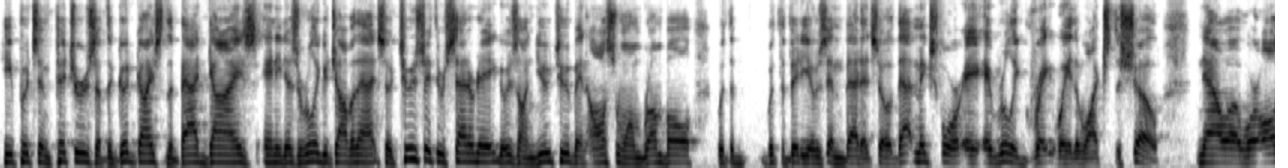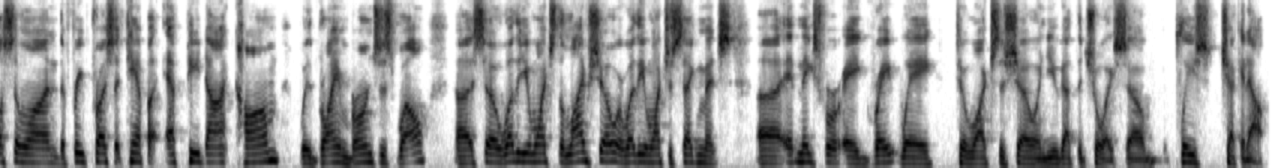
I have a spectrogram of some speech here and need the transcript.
He puts in pictures of the good guys and the bad guys, and he does a really good job of that. So Tuesday through Saturday, it goes on YouTube and also on Rumble with the with the videos embedded. So that makes for a, a really great way to watch the show. Now uh, we're also on the free press at TampaFP.com with Brian Burns as well. Uh, so whether you watch the live show or whether you watch the segments, uh, it makes for a great way to watch the show, and you got the choice. So please check it out.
